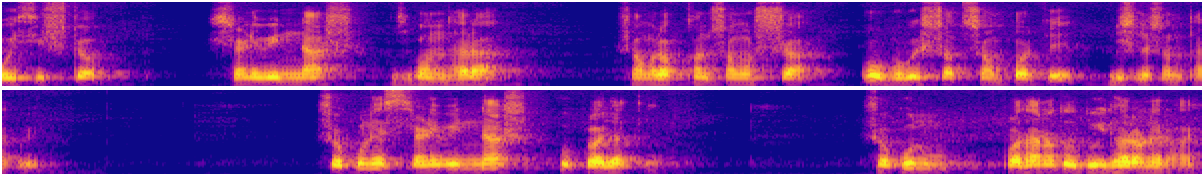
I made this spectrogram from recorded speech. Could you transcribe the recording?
বৈশিষ্ট্য, শ্রেণীবিন্যাস, জীবনধারা, সংরক্ষণ সমস্যা ও ভবিষ্যৎ সম্পর্কে বিশ্লেষণ থাকবে। শকুনের শ্রেণীবিন্যাস ও প্রজাতি। শকুন প্রধানত দুই ধরনের হয়,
